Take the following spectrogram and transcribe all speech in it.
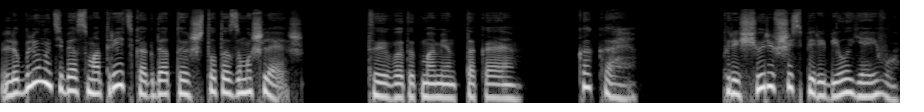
«Люблю на тебя смотреть, когда ты что-то замышляешь. Ты в этот момент такая... Какая?» Прищурившись, перебила я его.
